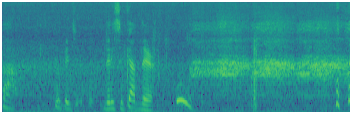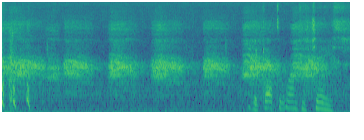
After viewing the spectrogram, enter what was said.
Oh, look at you there is a cat there the cat want to chase.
